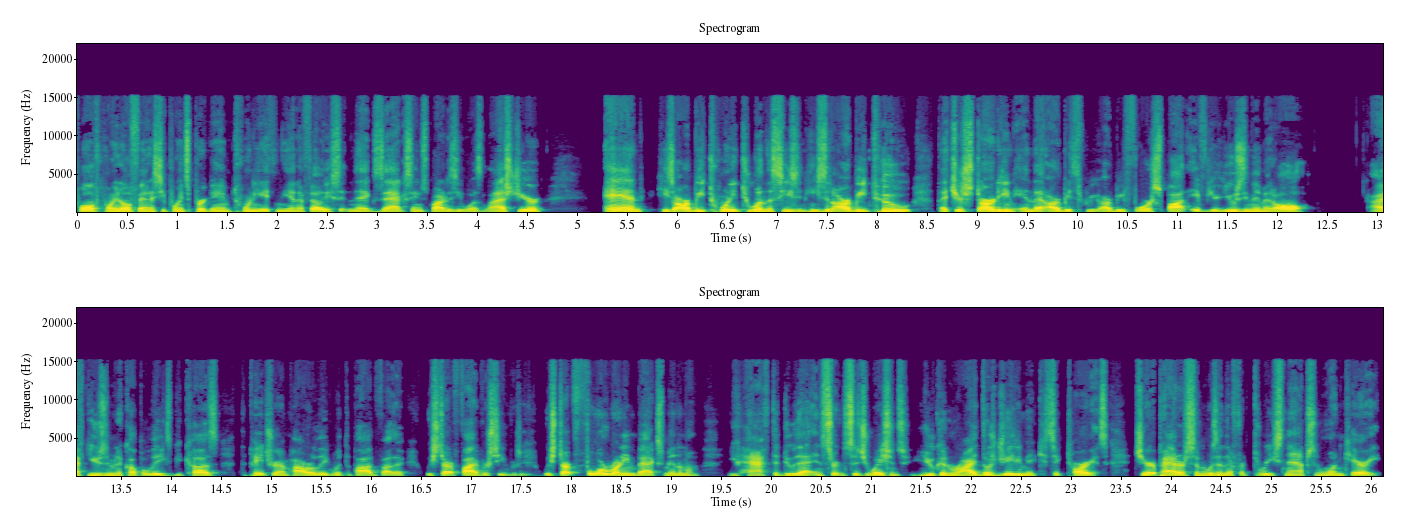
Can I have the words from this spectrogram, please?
12.0 fantasy points per game, 28th in the NFL. He's sitting in the exact same spot as he was last year. And he's RB 22 on the season. He's an RB 2 that you're starting in that RB 3, RB 4 spot if you're using him at all. I have to use him in a couple leagues because the Patreon Power League with the Podfather, we start five receivers, we start four running backs minimum. You have to do that in certain situations. You can ride those JD McKissic targets. Jaret Patterson was in there for three snaps and one carry.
